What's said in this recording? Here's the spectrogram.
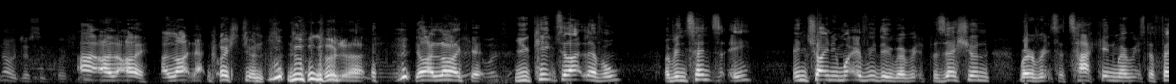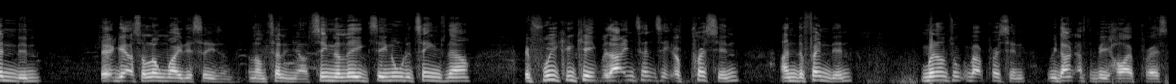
No, just a question. I, I, I, I like that question. yeah, I like it. You keep to that level of intensity in training, whatever you do, whether it's possession, whether it's attacking, whether it's defending, it'll get us a long way this season. And I'm telling you, I've seen the league, seen all the teams now. If we can keep with that intensity of pressing and defending, when I'm talking about pressing, we don't have to be high press.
